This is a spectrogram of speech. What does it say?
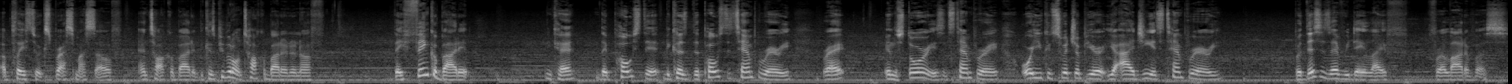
a place to express myself and talk about it because people don't talk about it enough. They think about it, okay? They post it because the post is temporary, right? In the stories, it's temporary. Or you could switch up your, your IG, it's temporary. But this is everyday life for a lot of us.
